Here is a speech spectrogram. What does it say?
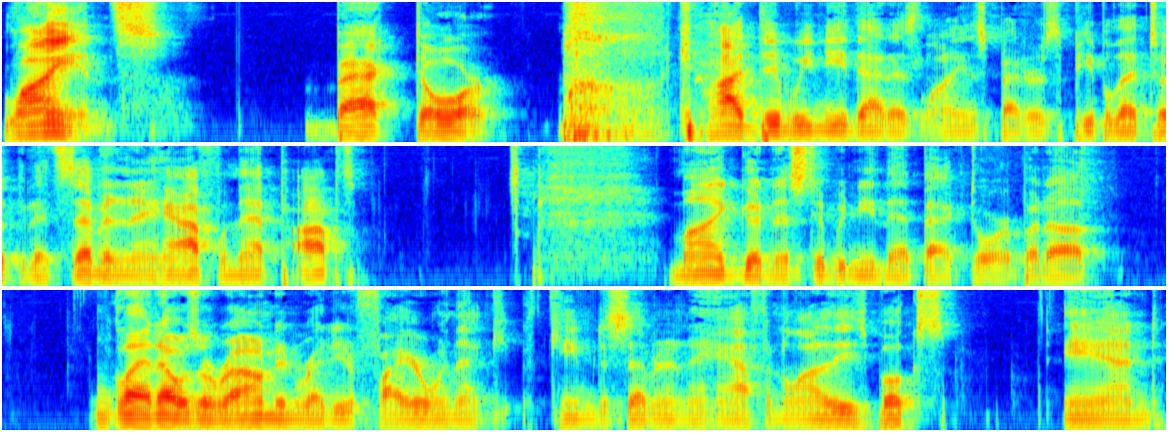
Lions, back door. God, did we need that as Lions betters? The people that took it at seven and a half when that popped. My goodness, did we need that back door? But uh, I'm glad I was around and ready to fire when that came to seven and a half in a lot of these books. And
